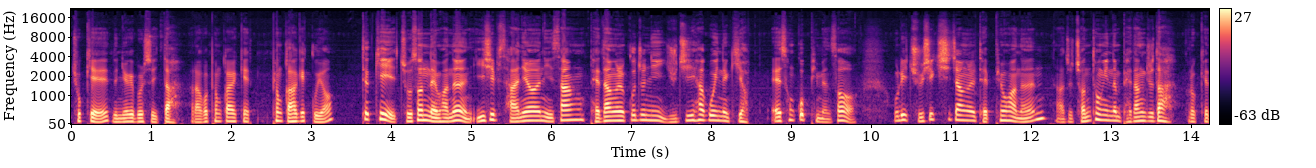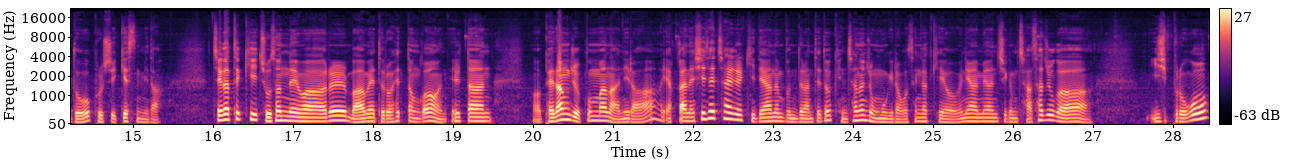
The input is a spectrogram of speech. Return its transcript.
좋게 눈여겨볼 수 있다라고 평가할게, 평가하겠고요. 특히 조선내화는 24년 이상 배당을 꾸준히 유지하고 있는 기업에 손꼽히면서 우리 주식 시장을 대표하는 아주 전통 있는 배당주다 그렇게도 볼 수 있겠습니다. 제가 특히 조선내화를 마음에 들어 했던 건 일단 어, 배당주뿐만 아니라 약간의 시세 차익을 기대하는 분들한테도 괜찮은 종목이라고 생각해요. 왜냐하면 지금 자사주가 20%고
